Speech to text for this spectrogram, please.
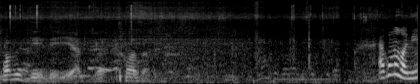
সবই দিয়ে দিই আর খাওয়া দাওয়া। এখনও বানি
